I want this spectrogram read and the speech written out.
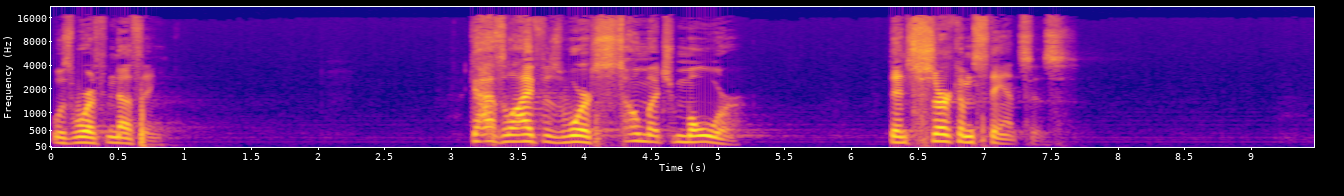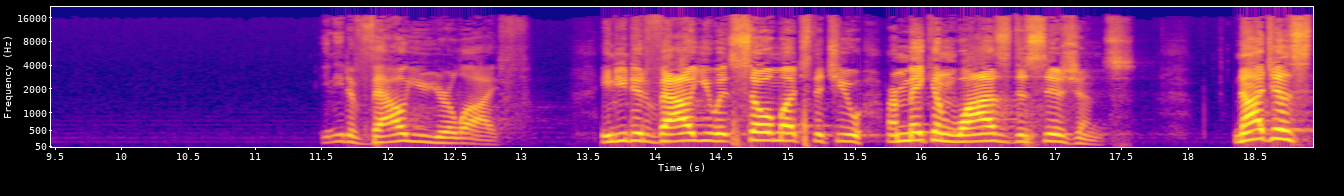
was worth nothing. God's life is worth so much more than circumstances. You need to value your life. You need to value it so much that you are making wise decisions. Not just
